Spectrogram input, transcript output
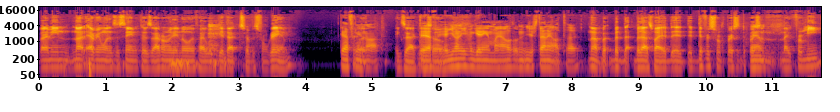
But I mean, not everyone is the same because I don't really know if I would get that service from Graham. Definitely But- not. Exactly. Definitely. So You're not even getting in my house and you're standing outside. no, but but that, but that's why it, it, it differs from person to person. Like for me,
